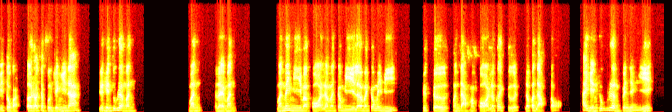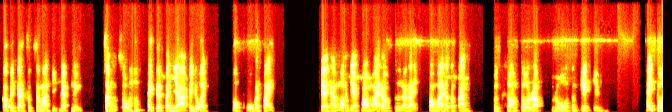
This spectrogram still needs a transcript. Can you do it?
วิตกอะเออเราจะฝึกอย่างนี้นะหรือเห็นทุกเรื่องมัน มันอะไรมัน มันไม่มีมาก่อนแล้วมันก็มีแล้วมันก็ไม่มีคือเกิดมันดับมาก่อนแล้วค่อยเกิดแล้วก็ดับต่อ ให้เห็นทุกเรื่องเป็นอย่างนี้ ก็เป็นการฝึกสมาธิแบบหนึ่ง สั่งสมให้เกิดปัญญาไปด้วยควบคู่กันไป แต่ทั้งหมดเรียกเป้าหมายเราคืออะไร เป้าหมายเราต้องการฝึกซ้อมตัวรับรู้สังเกตเห็น ให้ตัว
